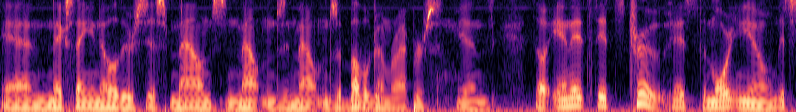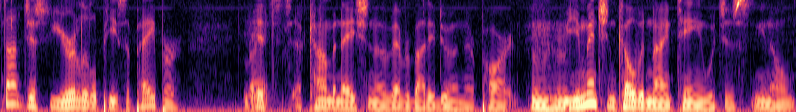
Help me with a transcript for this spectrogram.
And next thing you know, there's just mounds and mountains and mountains of bubblegum wrappers, and so and it it's true. It's the more you know. It's not just your little piece of paper. Right. It's a combination of everybody doing their part. Mm-hmm. You mentioned COVID 19, which is, you know,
